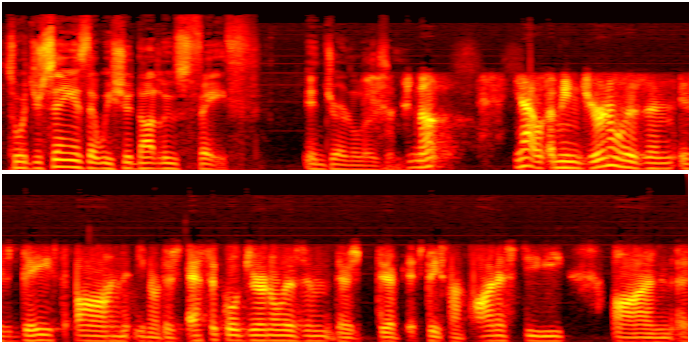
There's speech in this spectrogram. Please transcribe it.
So what you're saying is that we should not lose faith in journalism. No, yeah, I mean, journalism is based on you know, there's ethical journalism. There's there, it's based on honesty, on uh,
